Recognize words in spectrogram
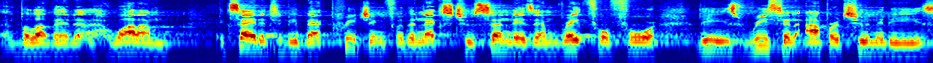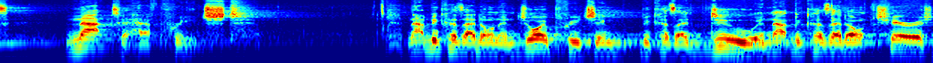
And beloved, uh, while I'm excited to be back preaching for the next two Sundays, I'm grateful for these recent opportunities not to have preached. Not because I don't enjoy preaching, because I do, and not because I don't cherish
